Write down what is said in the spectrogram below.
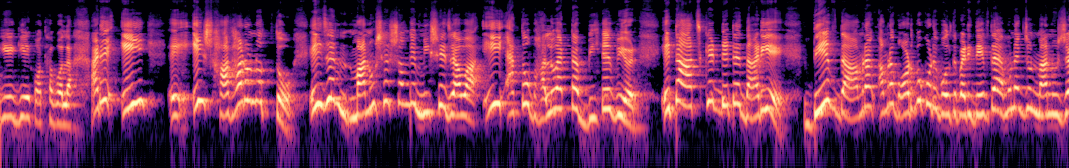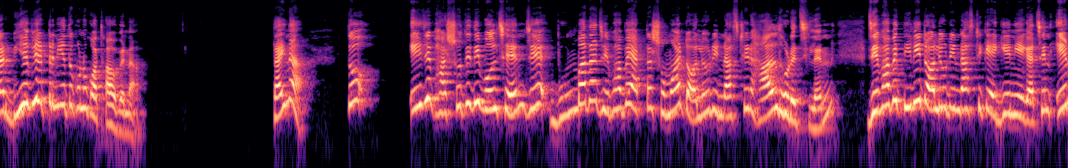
গিয়ে গিয়ে কথা বলা। আরে এই এই সাধারণত্ব, এই যে মানুষের সঙ্গে মিশে যাওয়া, এই এত ভালো একটা বিহেভিয়ার এটা আজকের ডেটে দাঁড়িয়ে, দেবদা, আমরা আমরা গর্ব করে বলতে পারি, দেবদা এমন একজন মানুষ যার বিহেভিয়ারটা নিয়ে তো কোনো কথা হবে না। তাই না? তো এই যে ভাস্বতীদি বলছেন যে বুম্বাদা যেভাবে একটা সময় টলিউড ইন্ডাস্ট্রির হাল ধরেছিলেন, যেভাবে তিনি টলিউড ইন্ডাস্ট্রিকে এগিয়ে নিয়ে গেছেন, এর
